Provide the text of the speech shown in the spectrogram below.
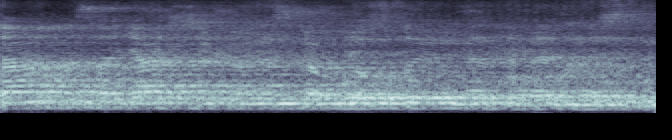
Там за ящиками з капустою не тебе знайшли.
